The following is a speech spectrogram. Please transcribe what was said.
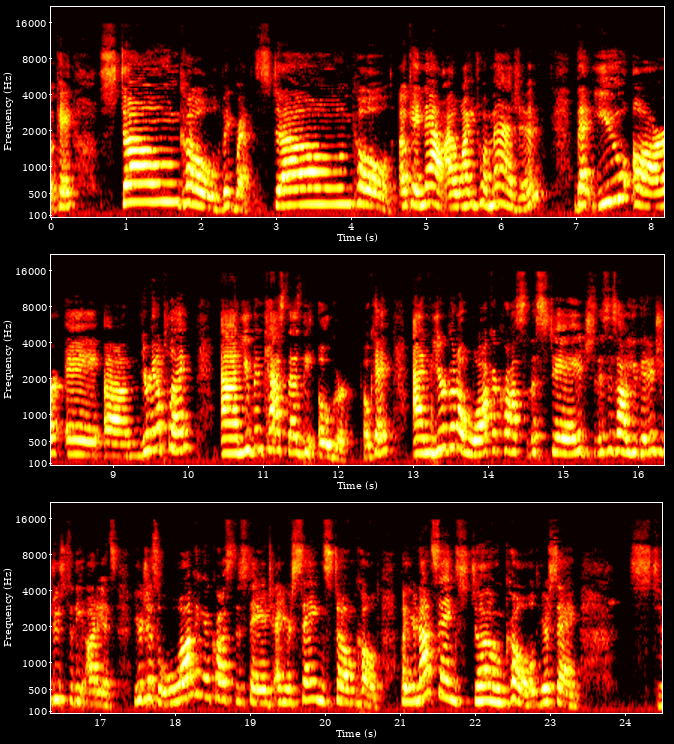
okay? Stone cold, big breath, stone cold. Okay, now I want you to imagine that you are a, um, you're in a play and you've been cast as the ogre, okay? And you're gonna walk across the stage. This is how you get introduced to the audience. You're just walking across the stage and you're saying stone cold, but you're not saying stone cold, you're saying stone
